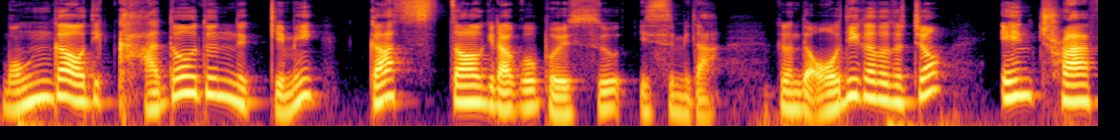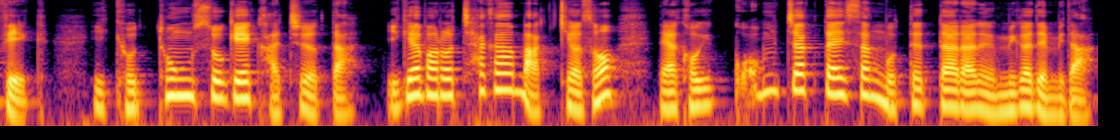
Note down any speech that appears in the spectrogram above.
뭔가 어디 가둬둔 느낌이 got stuck이라고 볼 수 있습니다. 그런데 어디 가둬뒀죠? in traffic. 이 교통 속에 갇혀졌다. 이게 바로 차가 막혀서 내가 거기 꼼짝달싹 못했다라는 의미가 됩니다.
